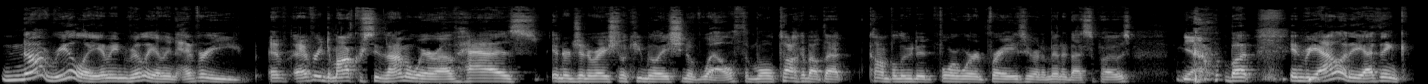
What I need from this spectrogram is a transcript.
Not really. I mean, really. I mean, every ev- every democracy that I'm aware of has intergenerational accumulation of wealth, and we'll talk about that convoluted four word phrase here in a minute, I suppose. Yeah, But in reality, I think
